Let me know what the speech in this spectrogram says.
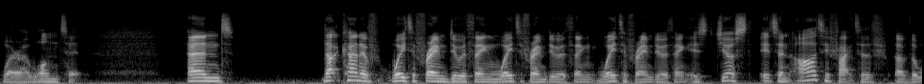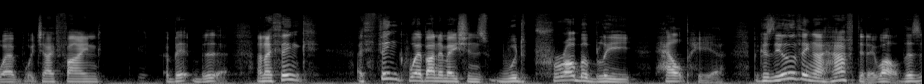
where I want it. And that kind of wait a frame, do a thing, wait a frame, do a thing, wait a frame, do a thing is just, it's an artifact of, of the web, which I find a bit bleh. And I think, I think web animations would probably help here because the other thing I have to do, well, there's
